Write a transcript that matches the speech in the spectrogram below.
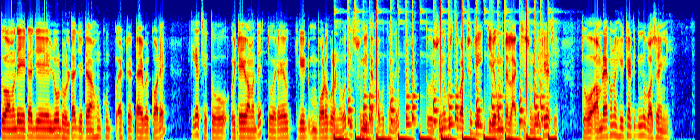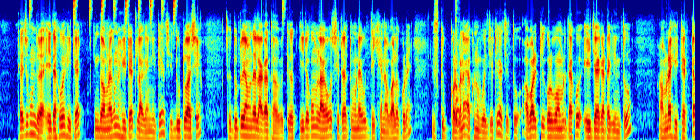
তো আমাদের এটা যে লোড হোলটা যেটা হুক হুক একটা টাইপের করে ঠিক আছে? তো ওইটাই আমাদের। তো এটাকে ক্রিয়েট বড় করে নেব। দিয়ে শুনিয়ে দেখাবো তোমাদের। তো শুনে বুঝতে পারছ যে কীরকমটা লাগছে শুনতে, ঠিক আছে? তো আমরা এখনও হিট হ্যাট কিন্তু বসাইনি। ঠিক আছে বন্ধুরা? এই দেখো হিট হ্যাট কিন্তু আমরা এখনও হিট হ্যাট লাগাইনি, ঠিক আছে? দুটো আছে। তো দুটোই আমাদের লাগাতে হবে। তো কীরকম লাগাবো সেটা তোমরা একটু দেখে নাও ভালো করে। স্কিপ করবে না এখনও বলছি, ঠিক আছে? তো আবার কি করব আমরা? দেখো, এই জায়গাটা কিন্তু আমরা হিটারটা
